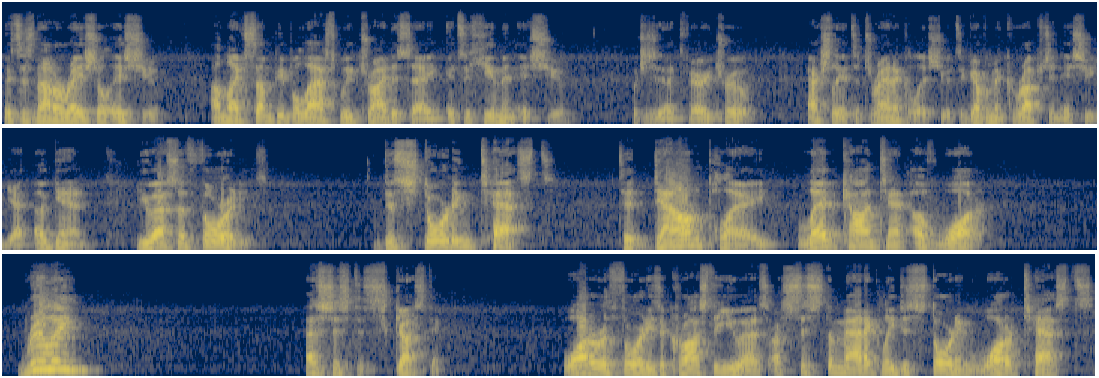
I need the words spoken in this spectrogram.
this is not a racial issue. Unlike some people last week tried to say, it's a human issue, which is that's very true. Actually, it's a tyrannical issue. It's a government corruption issue yet again. U.S. authorities distorting tests to downplay lead content of water. Really? That's just disgusting. Water authorities across the U.S. are systematically distorting water tests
